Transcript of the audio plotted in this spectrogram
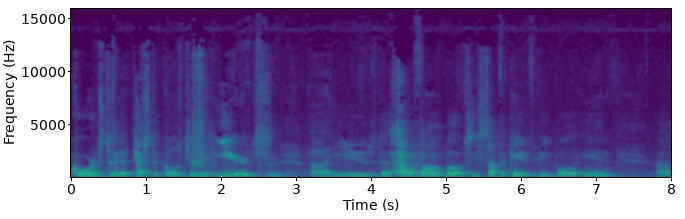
cords to their testicles, to their ears. Uh, he used telephone books. He suffocated people in uh,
